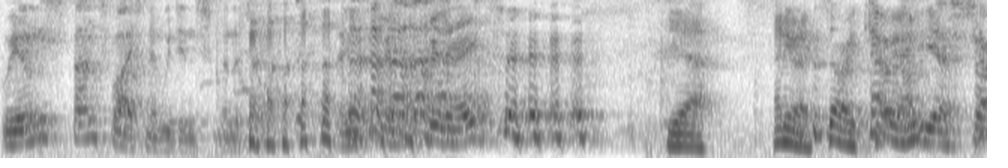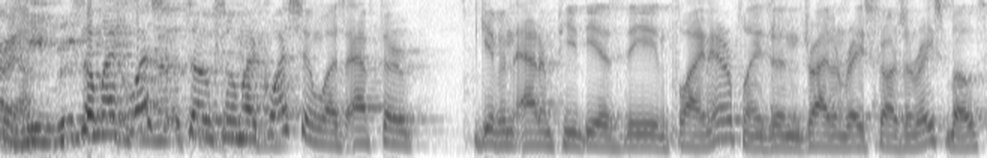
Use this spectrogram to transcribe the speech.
We only span twice. No, we didn't spin at all. Figure eight. Yeah. Anyway, sorry. Carry on. Yes, sorry. Carry on. Really so my question, so so my question was, after giving Adam PTSD and flying airplanes and driving race cars and race boats,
